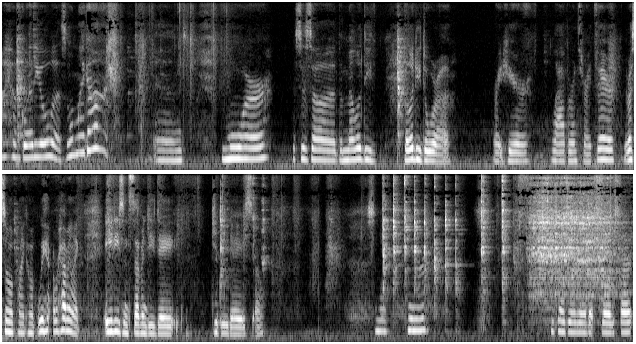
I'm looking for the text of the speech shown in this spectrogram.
I have gladiolas. Oh my gosh. And more. This is uh, the Melody Melody Dora right here. Labyrinth right there. The rest of them will probably come up. We ha- we're having like 80s and 70 day degree days, so some more here. These guys are a little bit slow to start.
